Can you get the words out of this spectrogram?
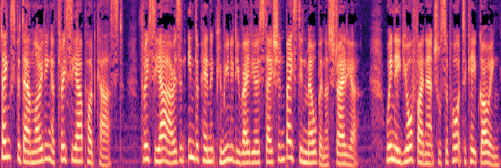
Thanks for downloading a 3CR podcast. 3CR is an independent community radio station based in Melbourne, Australia. We need your financial support to keep going.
